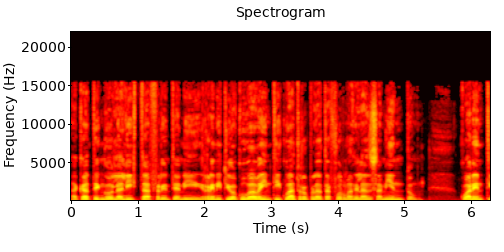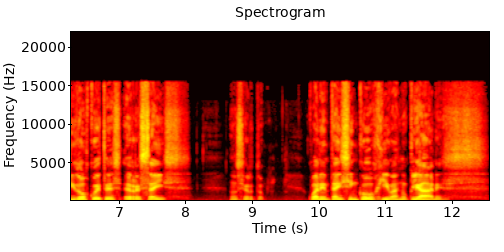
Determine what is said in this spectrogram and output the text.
acá tengo la lista frente a mí, remitió a Cuba 24 plataformas de lanzamiento, 42 cohetes R6, ¿no es cierto? 45 ojivas nucleares,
